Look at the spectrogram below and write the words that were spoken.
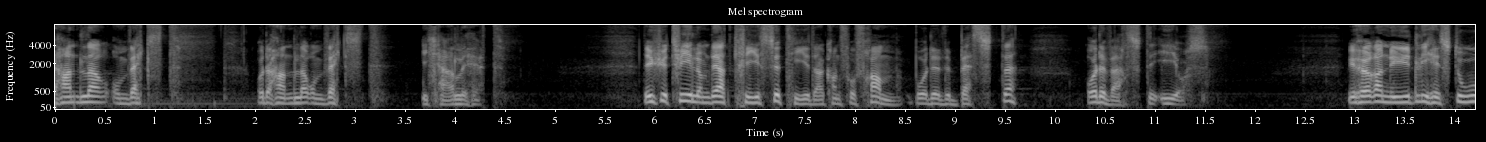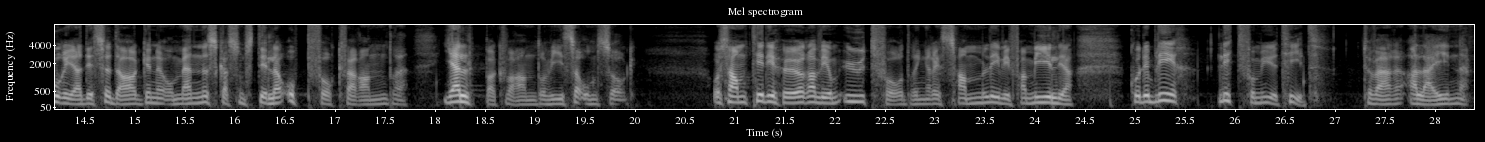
Det handler om vekst, og det handler om vekst i kjærlighet. Det er ikke tvil om det at krisetider kan få fram både det beste og det verste i oss. Vi hører nydelige historier disse dagene om mennesker som stiller opp for hverandre, hjelper hverandre og viser omsorg. Og Samtidig hører vi om utfordringer i samliv, i familier, hvor det blir litt for mye tid til å være alene.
